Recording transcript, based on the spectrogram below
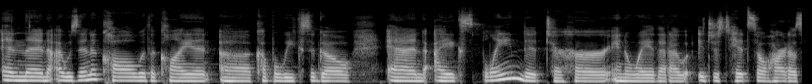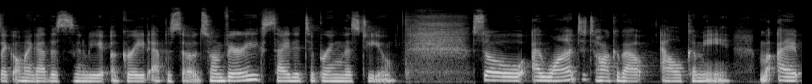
And then I was in a call with a client uh, a couple weeks ago and I explained it to her in a way that I it just hit so hard. I was like, "Oh my god, this is going to be a great episode." So I'm very excited to bring this to you. So I want to talk about alchemy. I,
